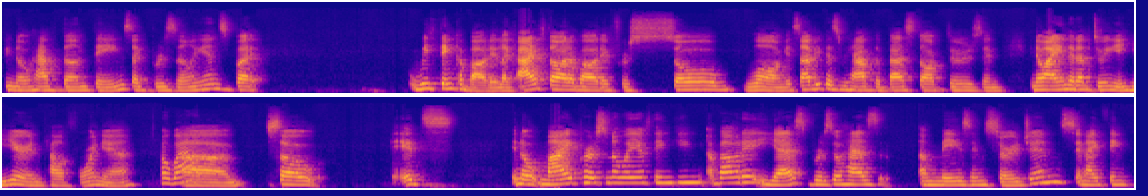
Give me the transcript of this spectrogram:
you know have done things like Brazilians, but we think about it. Like I've thought about it for so long. It's not because we have the best doctors, and you know, I ended up doing it here in California. Oh wow! Um, so it's you know my personal way of thinking about it. Yes, Brazil has amazing surgeons, and I think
